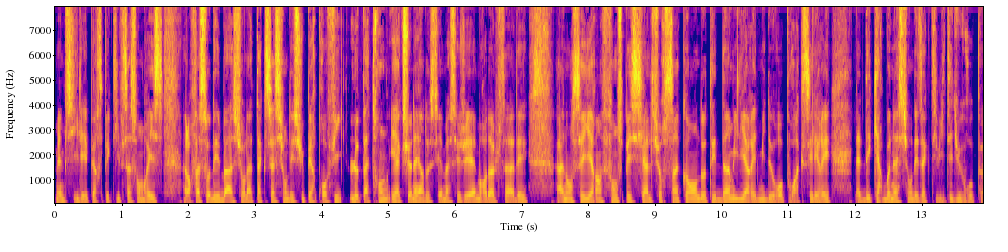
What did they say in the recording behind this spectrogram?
même si les perspectives s'assombrissent. Alors, face au débat sur la taxation des super profits, le patron et actionnaire de CMA-CGM, Rodolphe Saadé, a annoncé hier un fonds spécial sur 5 ans doté d'un milliard et demi d'euros pour accélérer la décarbonation des activités du groupe.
